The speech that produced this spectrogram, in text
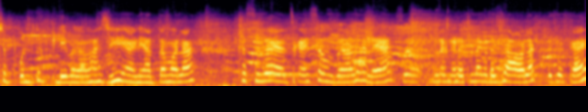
चप्पल तुटली बघा माझी. आणि आता मला कसं जायचं काय समजना झालंय. असं लगडत लगडत जावं लागतं का काय?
